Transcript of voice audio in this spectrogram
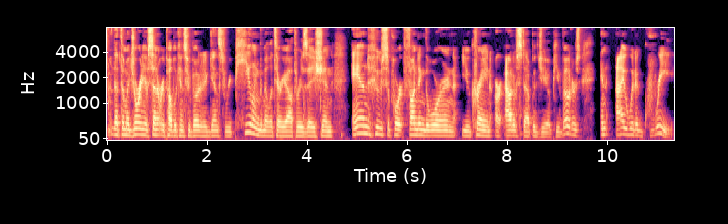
that the majority of Senate Republicans who voted against repealing the military authorization and who support funding the war in Ukraine are out of step with GOP voters. And I would agree.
